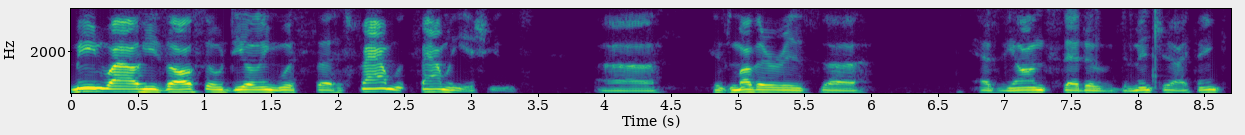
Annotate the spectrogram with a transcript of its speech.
Meanwhile, he's also dealing with uh, his family family issues. Uh, his mother is uh, has the onset of dementia, I think,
